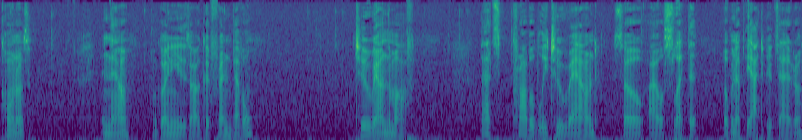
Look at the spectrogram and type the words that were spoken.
corners. And now, we're going to use our good friend bevel to round them off. That's probably too round, so I will select it, open up the attributes editor,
